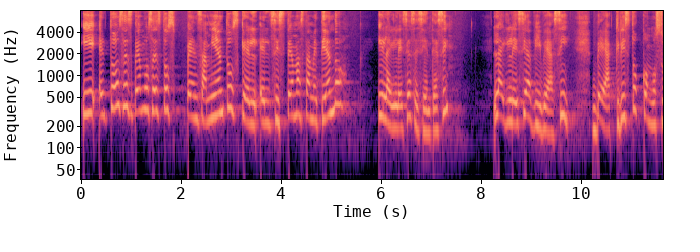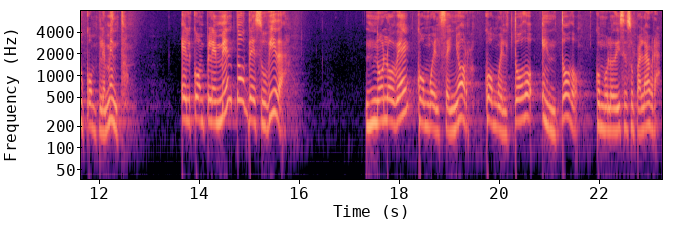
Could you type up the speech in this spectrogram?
Y entonces vemos estos pensamientos que el, sistema está metiendo y la iglesia se siente así. La iglesia vive así. Ve a Cristo como su complemento. El complemento de su vida. No lo ve como el Señor, como el todo en todo, como lo dice su palabra.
